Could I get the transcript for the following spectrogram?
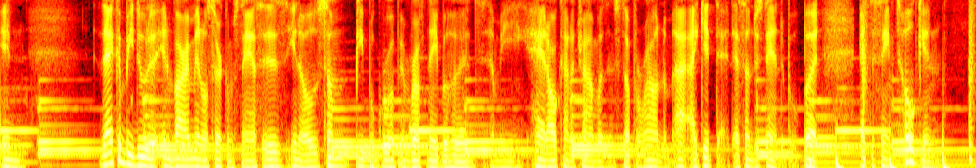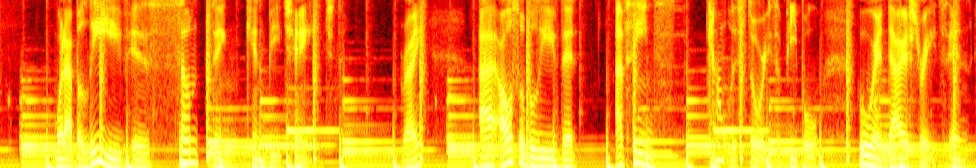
And that could be due to environmental circumstances. You know, some people grew up in rough neighborhoods. I mean, had all kind of traumas and stuff around them. I, I get that. That's understandable. But at the same token, what I believe is something can be changed right? I also believe that I've seen countless stories of people who were in dire straits and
